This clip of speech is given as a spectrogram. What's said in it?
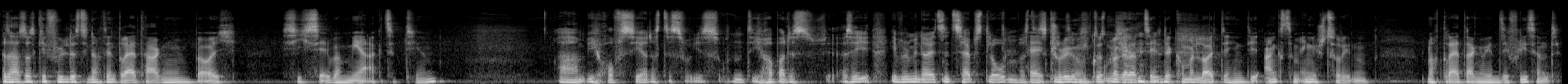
also hast du das Gefühl, dass die nach den drei Tagen bei euch sich selber mehr akzeptieren? Ähm, ich hoffe sehr, dass das so ist. Und ich habe das, also ich, ich, will mir da jetzt nicht selbst loben. Was hey, das Entschuldigung, du hast mir gerade erzählt, da kommen Leute hin, die Angst haben, Englisch zu reden. Nach drei Tagen reden sie fließend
